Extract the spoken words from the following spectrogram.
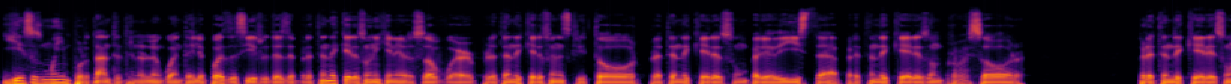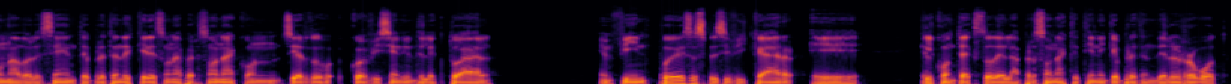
Y eso es muy importante tenerlo en cuenta. Y le puedes decir, desde pretende que eres un ingeniero de software, pretende que eres un escritor, pretende que eres un periodista, pretende que eres un profesor, pretende que eres un adolescente, pretende que eres una persona con cierto coeficiente intelectual. En fin, puedes especificar eh, el contexto de la persona que tiene que pretender el robot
